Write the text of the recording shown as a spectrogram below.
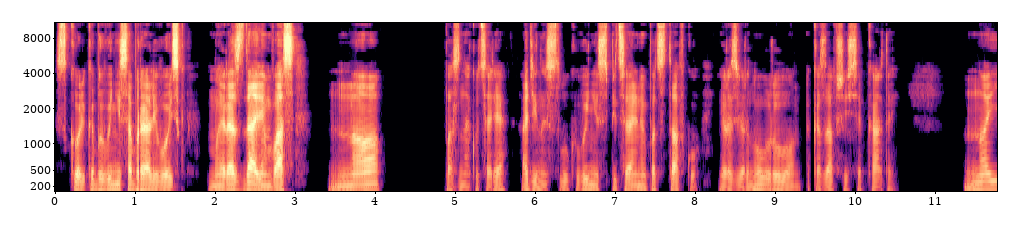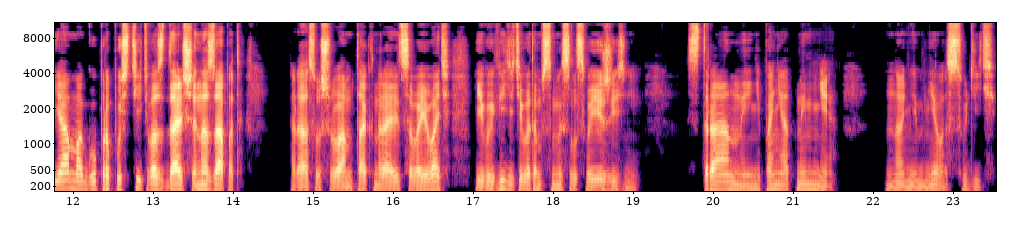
сколько бы вы ни собрали войск, мы раздавим вас, но по знаку царя один из слуг вынес специальную подставку и развернул рулон, оказавшийся картой. Но я могу пропустить вас дальше на запад. Раз уж вам так нравится воевать, и вы видите в этом смысл своей жизни. Странный и непонятный мне, но не мне вас судить.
